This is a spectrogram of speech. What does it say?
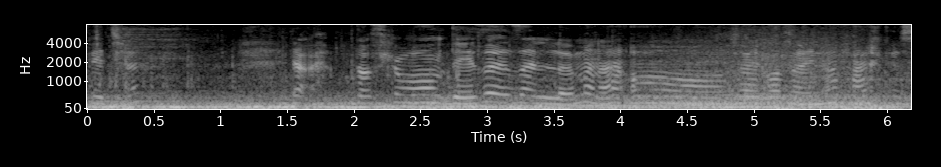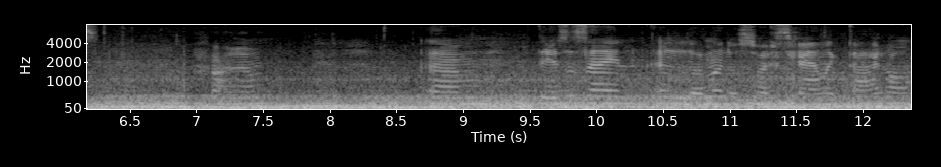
weet je. Ja, dat is gewoon, deze een lummen hè. Oh, zijn, wat zijn dat? Varkens. Farm. Um, deze zijn in lummen, dus waarschijnlijk daarom.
